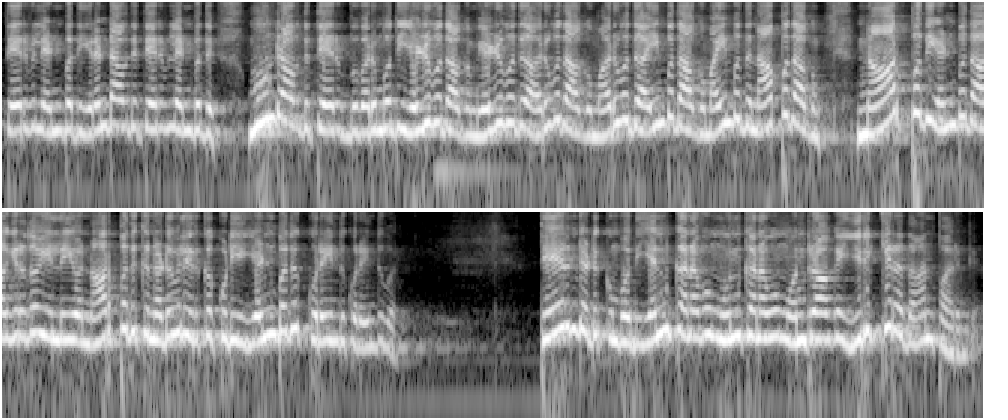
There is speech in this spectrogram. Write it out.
தேர்வில் எண்பது இரண்டாவது தேர்வில் எண்பது மூன்றாவது தேர்வு வரும்போது எழுபது ஆகும் எழுபது அறுபது ஆகும் அறுபது ஐம்பது ஆகும் ஐம்பது நாற்பது ஆகும். நாற்பது எண்பது ஆகிறதோ இல்லையோ நாற்பதுக்கு நடுவில் இருக்கக்கூடிய எண்பது குறைந்து குறைந்து வரும். தேர்ந்தெடுக்கும் போது என் கனவும் உன் கனவும் ஒன்றாக இருக்கிறதான்னு பாருங்கள்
